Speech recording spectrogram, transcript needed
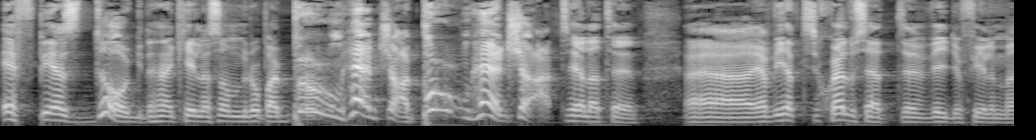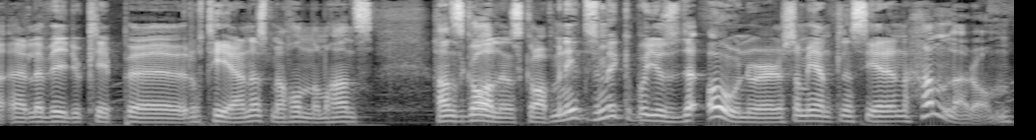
FBS Dog, den här killen som ropar BOOM HEADSHOT! BOOM HEADSHOT! hela tiden. Jag vet själv sett videofilm, eller videoklipp roterandes med honom och hans, hans galenskap, men inte så mycket på just The Owner som egentligen serien handlar om.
